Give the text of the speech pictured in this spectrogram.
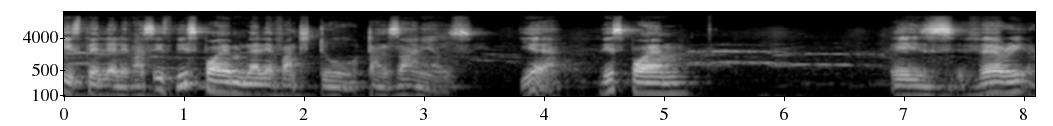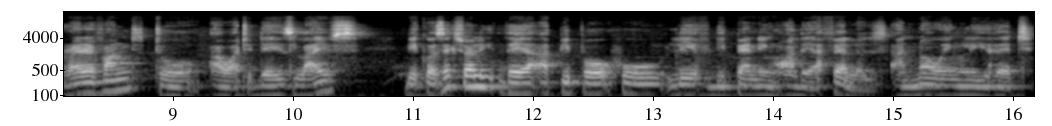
is the relevance? Is this poem relevant to Tanzanians? Yeah, this poem is very relevant to our today's lives because actually there are people who live depending on their fellows unknowingly that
